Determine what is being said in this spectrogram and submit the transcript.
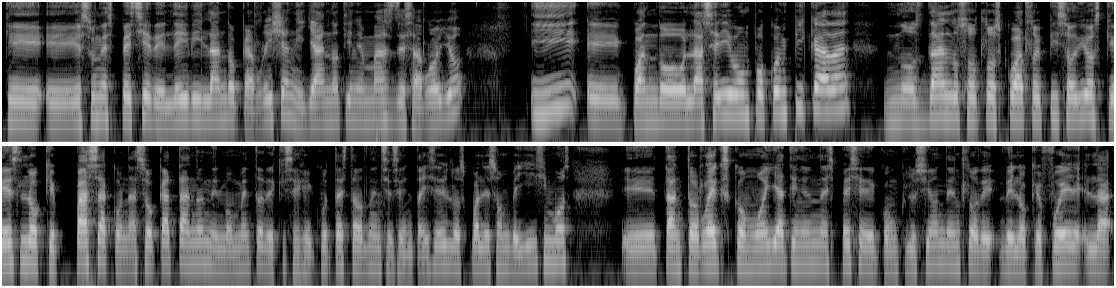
que eh, es una especie de Lady Lando Carrishan y ya no tiene más desarrollo. Y eh, cuando la serie va un poco en picada, nos dan los otros cuatro episodios, que es lo que pasa con Ahsoka Tano en el momento de que se ejecuta esta orden 66, los cuales son bellísimos. Eh, tanto Rex como ella tienen una especie de conclusión dentro de, lo que fue la,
